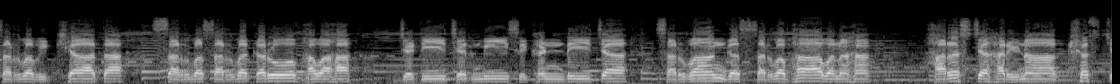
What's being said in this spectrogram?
सर्वविख्यात सर्वसर्वकरो भवः जटी चर्मी शिखण्डी च सर्वाङ्गः सर्वभावनः हरश्च हरिणाक्षश्च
